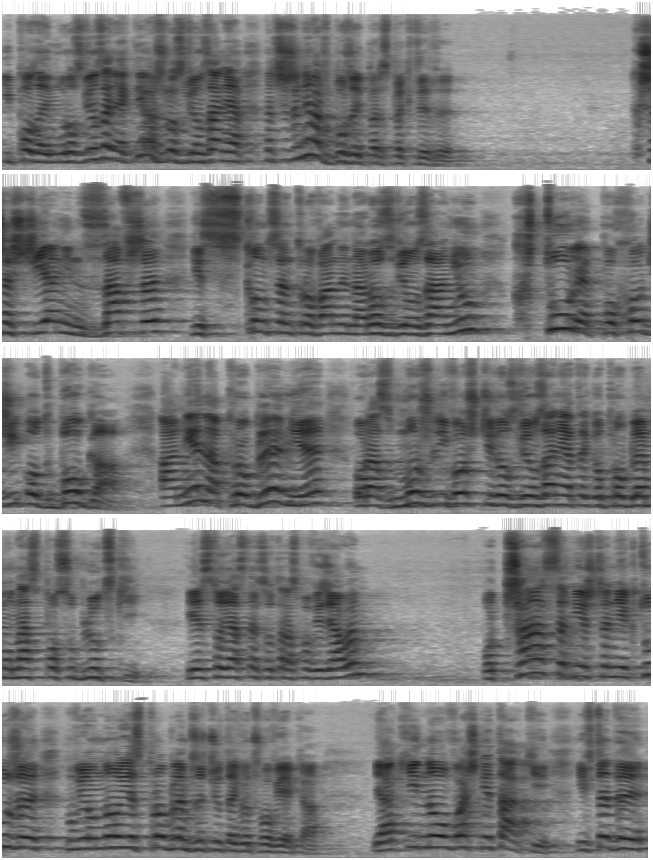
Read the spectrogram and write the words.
i podaj mu rozwiązania. Jak nie masz rozwiązania, znaczy, że nie masz Bożej perspektywy. Chrześcijanin zawsze jest skoncentrowany na rozwiązaniu, które pochodzi od Boga, a nie na problemie oraz możliwości rozwiązania tego problemu na sposób ludzki. Jest to jasne, co teraz powiedziałem? Bo czasem jeszcze niektórzy mówią, no jest problem w życiu tego człowieka. Jaki? No właśnie taki. I wtedy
